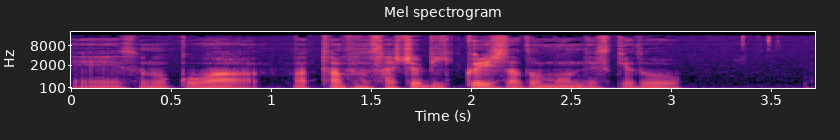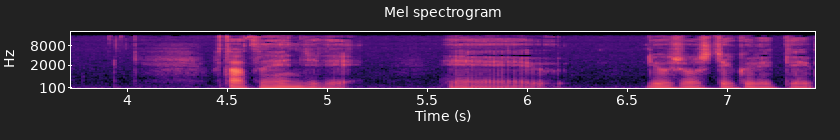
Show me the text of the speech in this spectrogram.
えー、その子は、まあ、多分最初びっくりしたと思うんですけど2つ返事で、えー、了承してくれて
